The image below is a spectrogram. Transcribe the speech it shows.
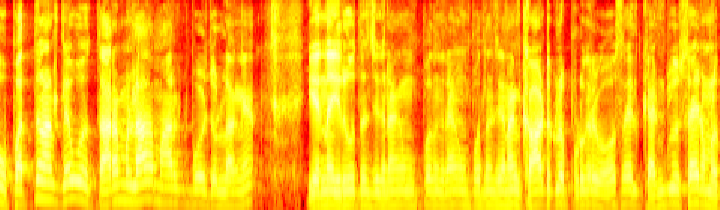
ஒரு பத்து நாட்களே ஒரு தரமில்லாத மார்க்கெட் போய் சொல்லாங்க. ஏன்னா கிராங்கு முப்பத்தஞ்சு கிராங்காங்க காட்டுக்குள்ளே பிடுங்குற விவசாயிகள் கன்ஃபியூஸ் ஆகி நம்மளை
